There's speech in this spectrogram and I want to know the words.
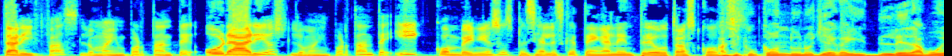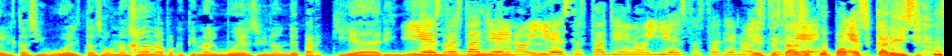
tarifas, lo más importante, horarios, lo más importante, y convenios especiales que tengan, entre otras cosas. Así como cuando uno llega y le da vueltas y vueltas a una zona porque tiene un almuerzo y no donde parquear. Y, y este está vuelta. lleno, y este está lleno, y este está lleno. Y este está sí- desocupado, pues es- carísimo.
